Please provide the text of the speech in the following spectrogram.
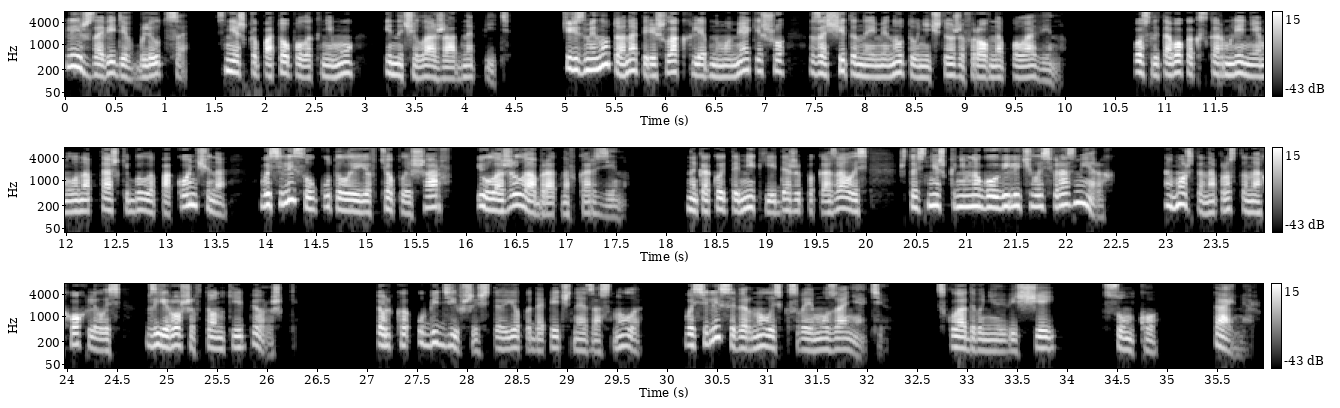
Лишь завидев блюдце, Снежка потопала к нему и начала жадно пить. Через минуту она перешла к хлебному мякишу, за считанные минуты уничтожив ровно половину. После того, как с кормлением лунопташки было покончено, Василиса укутала ее в теплый шарф и уложила обратно в корзину. На какой-то миг ей даже показалось, что Снежка немного увеличилась в размерах, а может, она просто нахохлилась, взъерошив тонкие перышки. Только убедившись, что ее подопечная заснула, Василиса вернулась к своему занятию — складыванию вещей сумку «Таймер».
